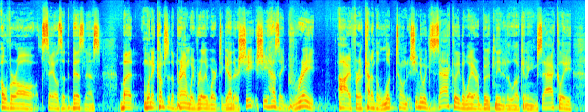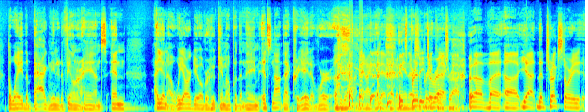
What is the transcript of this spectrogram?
overall sales of the business. But when it comes to the brand, we've really worked together. She she has a great eye for kind of the look tone. She knew exactly the way our booth needed to look and exactly the way the bag needed to feel in our hands. And you know, we argue over who came up with the name. It's not that creative. We're Yeah, I mean, I get it, but I mean, it's pretty, a pretty direct. cool truck. Uh, but uh, yeah, the truck story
